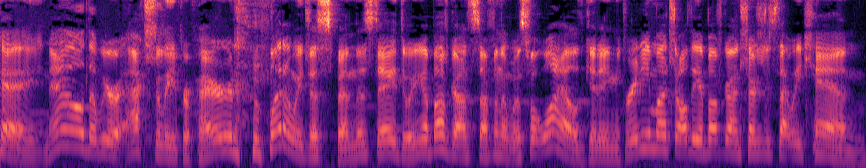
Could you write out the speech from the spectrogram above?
Okay, now that we are actually prepared, why don't we just spend this day doing above ground stuff in the Wistful Wild, getting pretty much all the above ground treasures that we can,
